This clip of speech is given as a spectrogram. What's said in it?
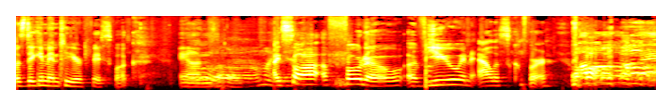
was digging into your Facebook and Oh, my I saw a photo of you and Alice Cooper. Oh, man.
